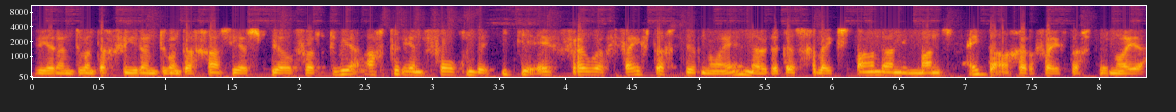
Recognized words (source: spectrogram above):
weer in 2024 gasheer speel vir twee agtereenvolgende ITF vroue 50 toernooie. Nou dit is gelykstaande aan die mans uitdager 50 toernooie.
